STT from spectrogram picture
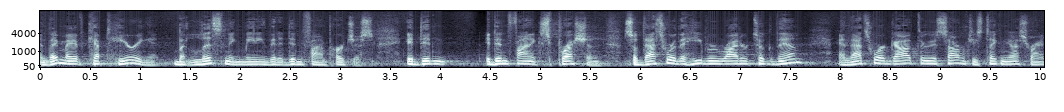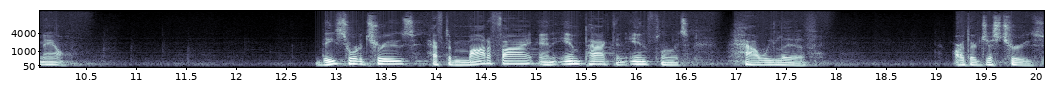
And they may have kept hearing it, but listening meaning that it didn't find purchase. It didn't it didn't find expression. So that's where the Hebrew writer took them, and that's where God, through his sovereignty, is taking us right now. These sort of truths have to modify and impact and influence how we live. Are they just truths?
